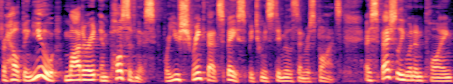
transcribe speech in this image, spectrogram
for helping you moderate impulsiveness, where you shrink that space between stimulus and response, especially when employing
